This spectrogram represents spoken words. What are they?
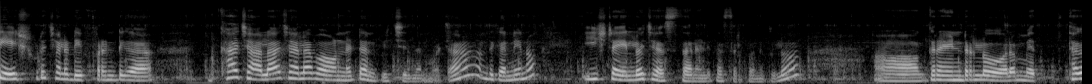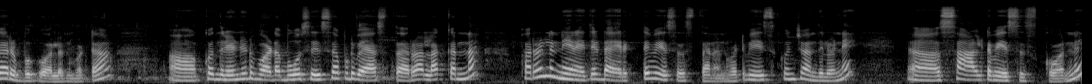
టేస్ట్ కూడా చాలా డిఫరెంట్గా ఇంకా చాలా చాలా బాగున్నట్టు అనిపించింది అనమాట అందుకని నేను ఈ స్టైల్లో చేస్తానండి పెసర పనుకులు గ్రైండర్లో అలా మెత్తగా రుబ్బుకోవాలన్నమాట. కొందరు ఏంటంటే వడబోసేసి అప్పుడు వేస్తారు. అలా కన్నా పర్వాలేదు నేనైతే డైరెక్ట్ వేసేస్తాను అనమాట వేసి కొంచెం అందులోనే సాల్ట్ వేసేసుకోవాలి.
